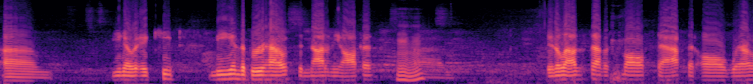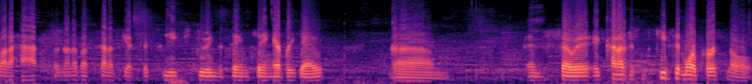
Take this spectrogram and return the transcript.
Um, you know, it keeps me in the brew house and not in the office. Mm-hmm. Um, it allows us to have a small staff that all wear a lot of hats, so none of us kind of get fatigued doing the same thing every day. Um, and so it, it kind of just keeps it more personal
